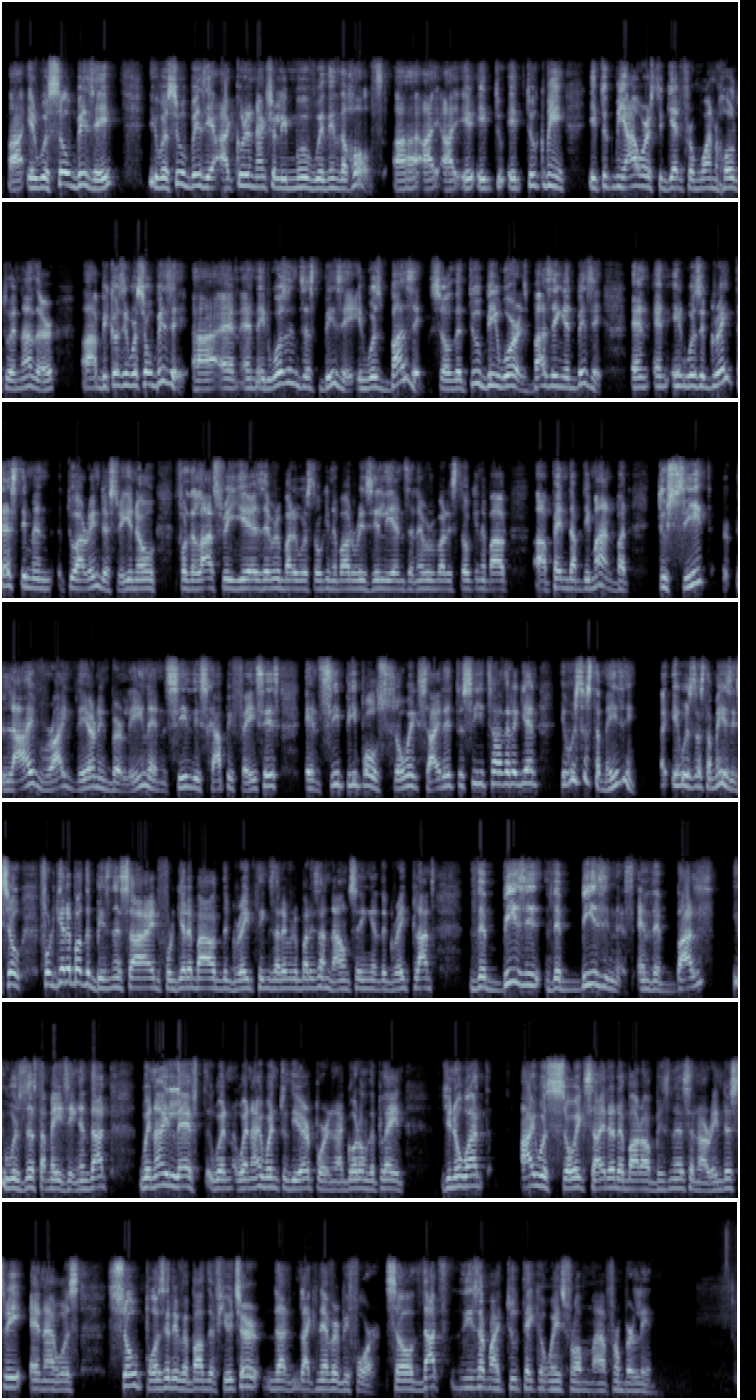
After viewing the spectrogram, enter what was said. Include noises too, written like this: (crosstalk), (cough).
Uh, it was so busy. It was so busy. I couldn't actually move within the halls. Uh, I, I it, it, it took me it took me hours to get from one hall to another uh, because it was so busy. Uh, and, and it wasn't just busy, it was buzzing. So the two B words, buzzing and busy. And, and it was a great testament to our industry. You know, for the last three years, everybody was talking about resilience and everybody's talking about uh, pent up demand. But to see it live right there in Berlin and see these happy faces and see people so excited to see each other again, it was just amazing it was just amazing. So forget about the business side, forget about the great things that everybody's announcing and the great plans. The busy, the busyness and the buzz, it was just amazing. And that when I left, when when I went to the airport and I got on the plane, you know what? I was so excited about our business and our industry, and I was so positive about the future that like never before. So that's these are my two takeaways from uh, from Berlin.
